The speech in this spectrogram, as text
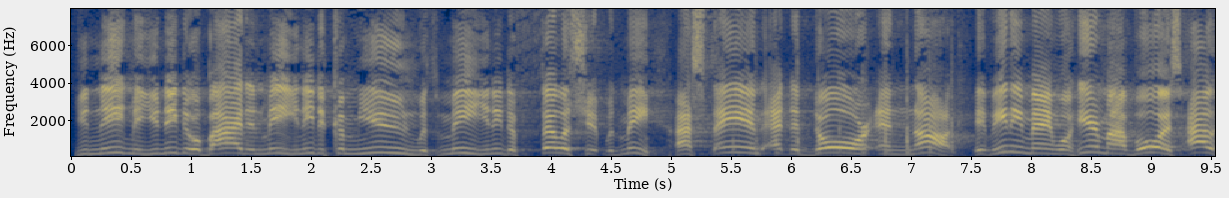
You need me. You need to abide in me. You need to commune with me. You need to fellowship with me. I stand at the door and knock. If any man will hear my voice I,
